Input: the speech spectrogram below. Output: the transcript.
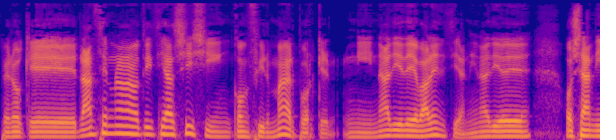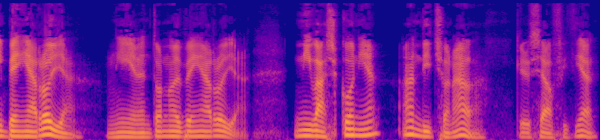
pero que lancen una noticia así sin confirmar, porque ni nadie de Valencia, ni nadie de, o sea, ni Peñarroya, ni el entorno de Peñarroya, ni Vasconia han dicho nada que sea oficial.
